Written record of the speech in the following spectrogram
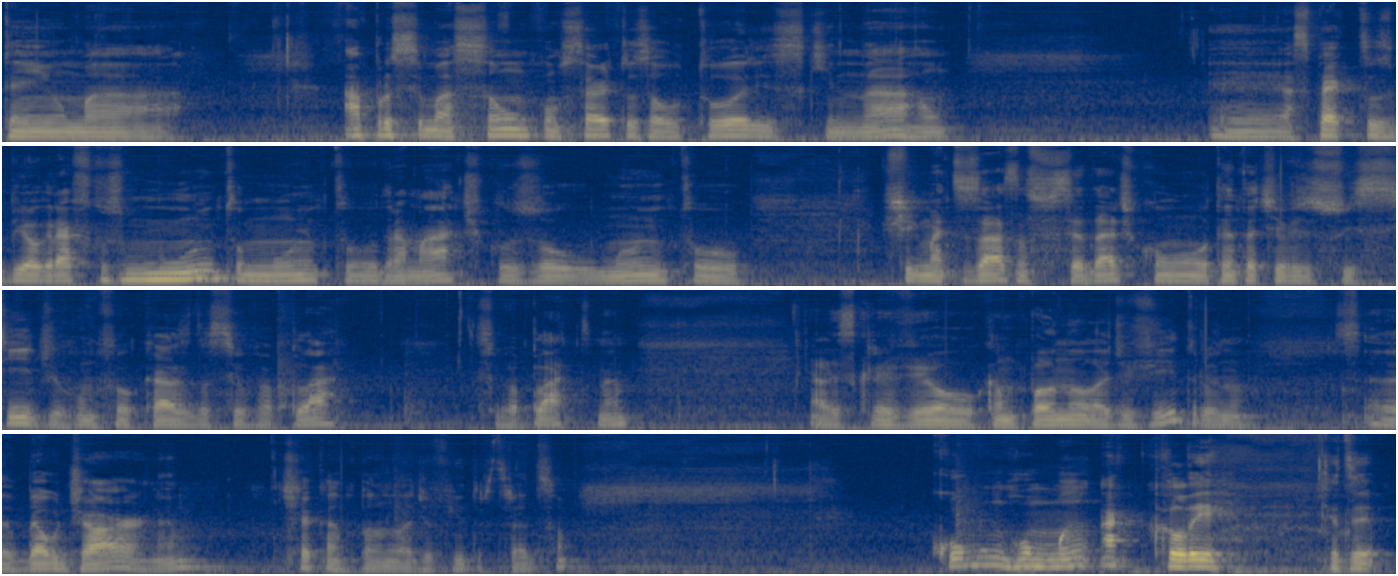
tem uma aproximação com certos autores que narram é, aspectos biográficos muito, muito dramáticos ou muito estigmatizados na sociedade como tentativas de suicídio, como foi o caso da Silva Plath, Plath né? Ela escreveu Campânula de Vidro, no, uh, Bell Jar, né? Acho que é de Vidro, tradução. Como um romance à clé. Quer dizer,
